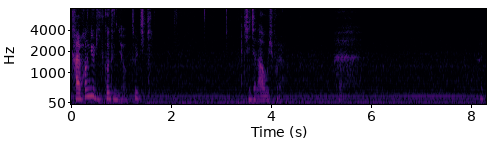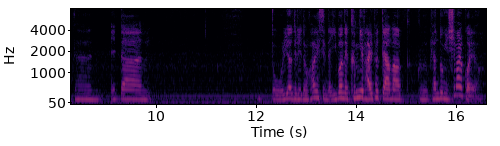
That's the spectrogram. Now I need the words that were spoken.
갈 확률이 있거든요 솔직히. 진짜 나오고 싶어요. 하. 하여튼 일단 또 올려드리도록 하겠습니다. 이번에 금리 발표 때 아마 그 변동이 심할 거예요. 음,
